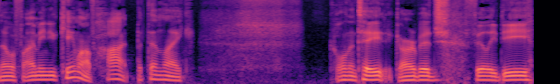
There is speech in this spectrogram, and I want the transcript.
no. If I mean you came off hot, but then like Golden Tate, garbage. Philly D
